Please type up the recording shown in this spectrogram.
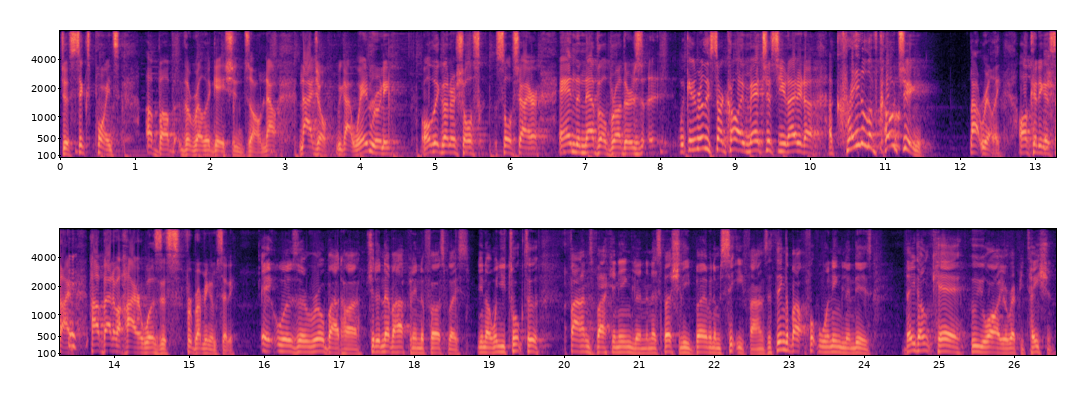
just six points above the relegation zone. Now, Nigel, we got Wayne Rooney, Ole Gunnar Solskjaer and the Neville brothers. Uh, we can really start calling Manchester United a, a cradle of coaching. Not really. All kidding aside, how bad of a hire was this for Birmingham City? It was a real bad hire. Should have never happened in the first place. You know, when you talk to fans back in England, and especially Birmingham City fans, the thing about football in England is they don't care who you are, your reputation.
